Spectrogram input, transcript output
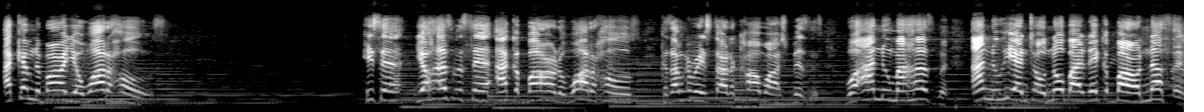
I come to borrow your water hose. He said, Your husband said I could borrow the water hose because I'm ready to start a car wash business. Well, I knew my husband. I knew he hadn't told nobody they could borrow nothing.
